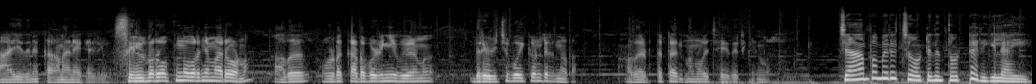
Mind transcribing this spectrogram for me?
ആയി ഇതിനെ കാണാനേ കഴിയും. സിൽവർ റോക്ക് എന്ന് പറഞ്ഞ മരമാണ്. അത് ഇവിടെ കടപുഴുങ്ങി വീണ് ദ്രവിച്ചു പോയിക്കൊണ്ടിരുന്നതാണ് അതെടുത്തിട്ട് നമ്മൾ ചെയ്തിരിക്കുന്നത്. ചാമ്പമര ചോട്ടിന് തൊട്ടരികിലായി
